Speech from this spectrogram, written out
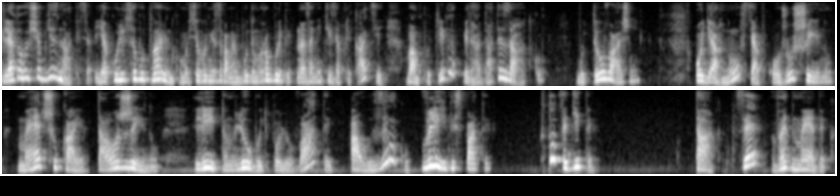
Для того, щоб дізнатися, яку лісову тваринку ми сьогодні з вами будемо робити на занятті з аплікації, вам потрібно відгадати загадку. Будьте уважні. Одягнувся в кожу шину, мед шукає та ожину. Літом любить полювати, а узимку в лігві спати. Хто це, діти? Так, це ведмедик.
